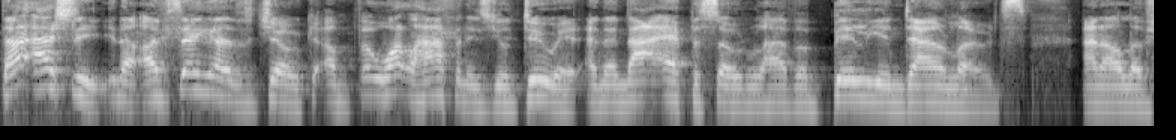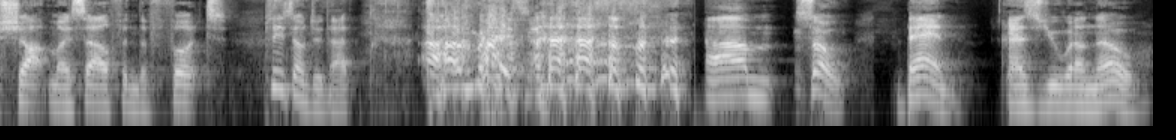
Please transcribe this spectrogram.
That actually, you know, I'm saying that as a joke. Um, but what will happen is you'll do it, and then that episode will have a billion downloads, and I'll have shot myself in the foot. Please don't do that. Um, right. um, so, Ben, as you well know,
